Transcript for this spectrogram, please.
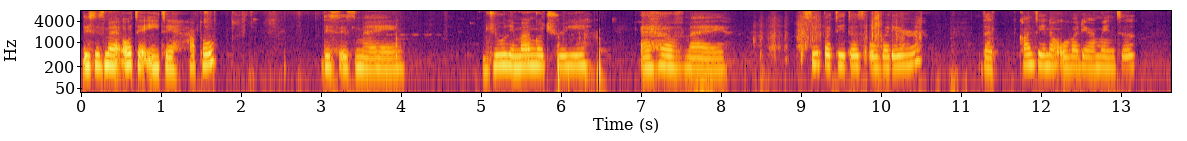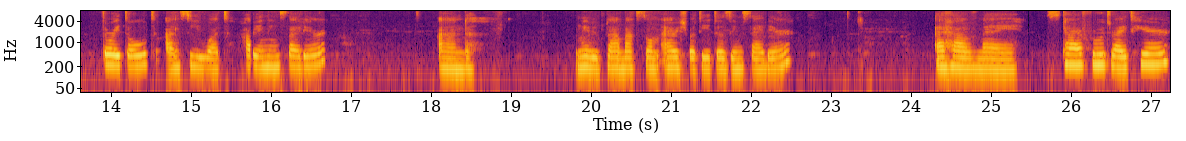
This is my Otaheite apple. This is my Julie mango tree. I have my sweet potatoes over there. Container over there, I'm going to throw it out and see what happened inside there. And maybe plant back some Irish potatoes inside there. I have my star fruit right here.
